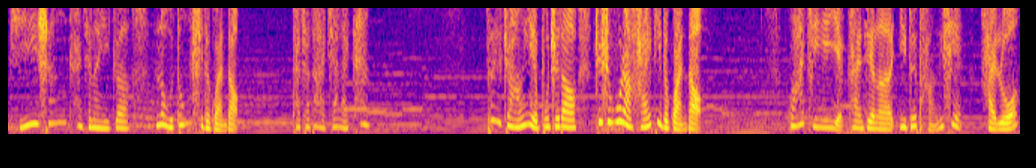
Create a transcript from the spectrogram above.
皮医生看见了一个漏东西的管道，他叫大家来看。队长也不知道这是污染海底的管道。呱唧也看见了一堆螃蟹。海螺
